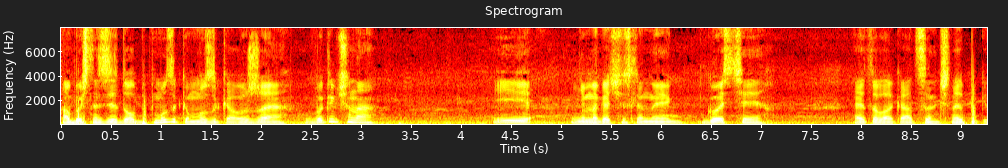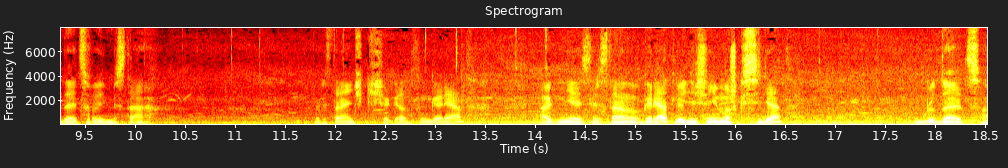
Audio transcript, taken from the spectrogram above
Обычно здесь долбит музыка, музыка уже выключена. И немногочисленные гости этой локации начинают покидать свои места. Ресторанчики еще горят, огни из ресторанов горят, люди еще немножко сидят, наблюдаются,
